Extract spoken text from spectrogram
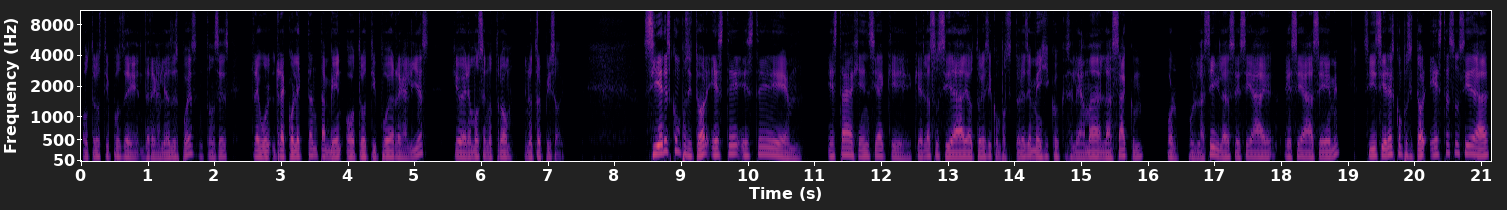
otros tipos de, regalías después. Entonces, recolectan también otro tipo de regalías que veremos en otro, en otro episodio. Si eres compositor, este, este, esta agencia que, es la Sociedad de Autores y Compositores de México, que se le llama la SACM, por, por las siglas SACM, si eres compositor, esta sociedad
